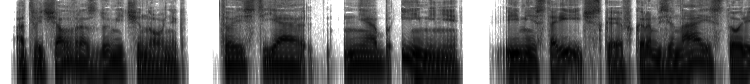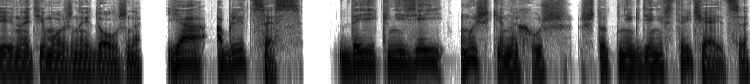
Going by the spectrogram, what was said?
— отвечал в раздумье чиновник. «То есть я не об имени. Имя историческое, в Карамзина истории найти можно и должно. Я об лицес. Да и князей Мышкиных уж что-то нигде не встречается.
